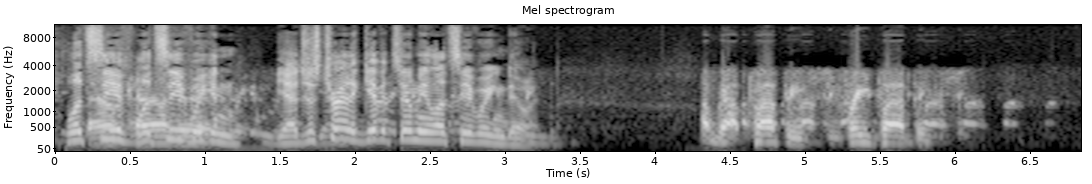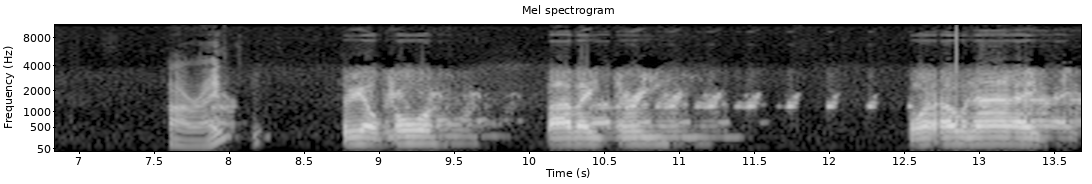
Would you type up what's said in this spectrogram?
let's see if let's see if we can. Yeah, just try to give it to me. Let's see if we can do it. I've got puppies, free puppies. All right. 304 583 1098.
